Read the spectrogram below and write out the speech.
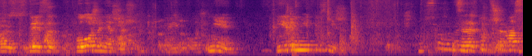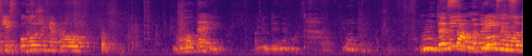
А ви з положення ще ж? Ні. Ірині пізніше. Це тут ще в нас є положення про бухгалтерію, а людей немає. Ну, Те ми саме, його приймемо, просто, да,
